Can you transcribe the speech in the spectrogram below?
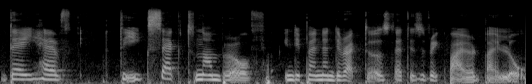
they have the exact number of independent directors that is required by law.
